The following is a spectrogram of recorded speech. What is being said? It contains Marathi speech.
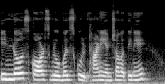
Indo Scots Global School Thane यांच्या वतीने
